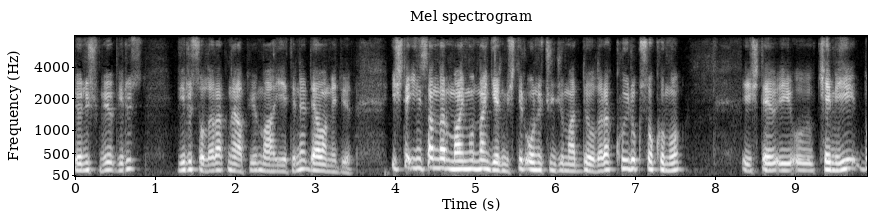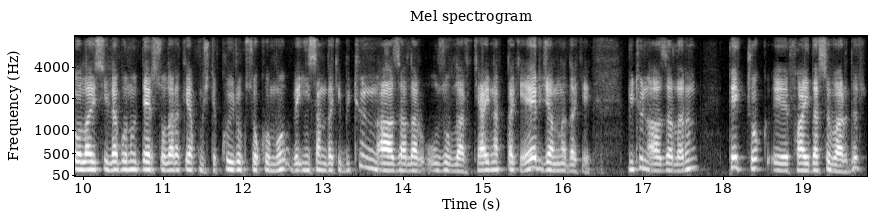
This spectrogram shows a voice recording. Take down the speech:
dönüşmüyor. Virüs virüs olarak ne yapıyor? Mahiyetine devam ediyor. İşte insanlar maymundan gelmiştir 13. madde olarak. Kuyruk sokumu, işte e, kemiği dolayısıyla bunu ders olarak yapmıştık. Kuyruk sokumu ve insandaki bütün azalar, uzuvlar, kainattaki her canlıdaki bütün azaların pek çok e, faydası vardır.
